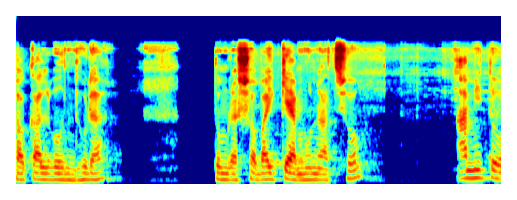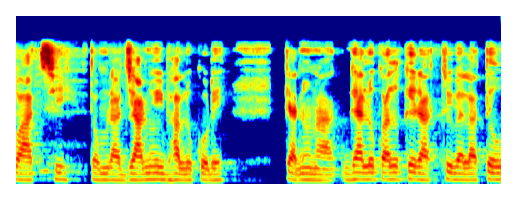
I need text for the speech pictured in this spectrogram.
সকাল, বন্ধুরা। তোমরা সবাই কেমন আছো? আমি তো আছি, তোমরা জানোই ভালো করে। কেননা গেল কালকে রাত্রিবেলাতেও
